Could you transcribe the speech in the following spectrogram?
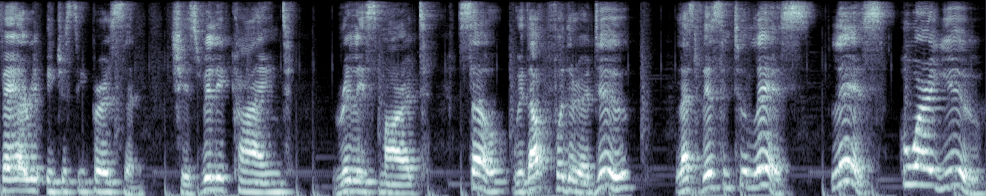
very interesting person. She's really kind, really smart. So, without further ado, let's listen to Liz. Liz, who are you?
